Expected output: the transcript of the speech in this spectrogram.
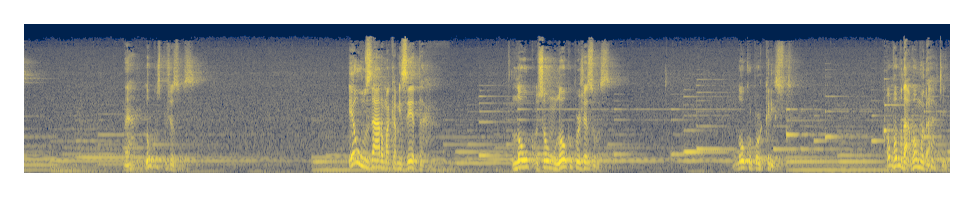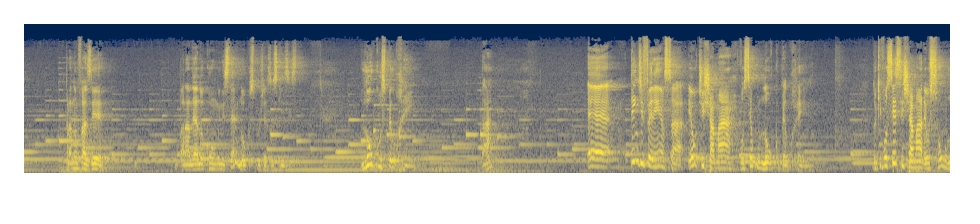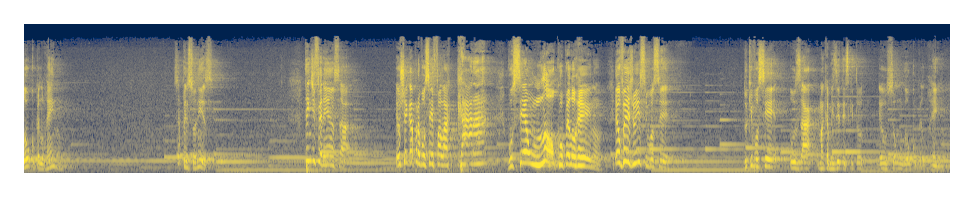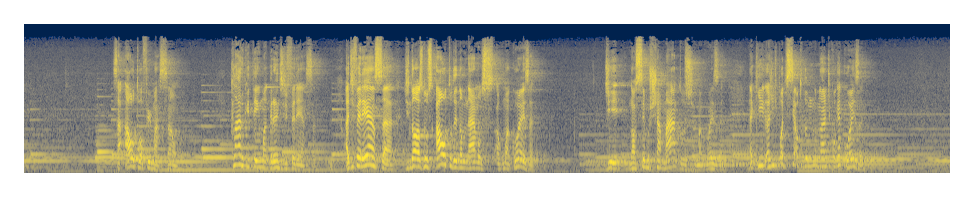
né? Loucos por Jesus. Eu usar uma camiseta louco, eu sou um louco por Jesus. Louco por Cristo. Vamos, vamos mudar, vamos mudar aqui. Para não fazer um paralelo com o ministério Loucos por Jesus que existe. Loucos pelo reino. Tá? É, tem diferença eu te chamar, você é um louco pelo reino, do que você se chamar, eu sou um louco pelo reino? Você pensou nisso? Tem diferença eu chegar para você e falar, cara, você é um louco pelo reino. Eu vejo isso em você. Do que você usar uma camiseta escrito, eu sou um louco pelo reino. Essa autoafirmação. Claro que tem uma grande diferença. A diferença de nós nos autodenominarmos alguma coisa, de nós sermos chamados de uma coisa, é que a gente pode se autodenominar de qualquer coisa.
